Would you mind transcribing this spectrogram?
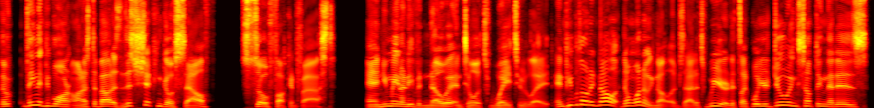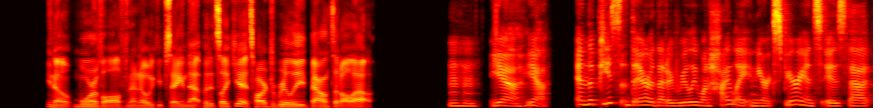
the thing that people aren't honest about is this shit can go south so fucking fast, and you may not even know it until it's way too late. And people don't acknowledge, don't want to acknowledge that. It's weird. It's like, well, you're doing something that is, you know, more evolved. And I know we keep saying that, but it's like, yeah, it's hard to really balance it all out. Hmm Yeah, yeah. And the piece there that I really want to highlight in your experience is that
